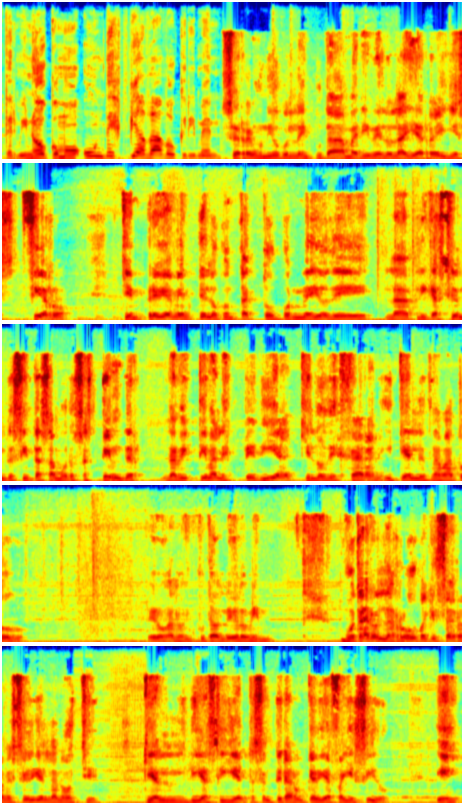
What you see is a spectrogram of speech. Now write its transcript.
terminó como un despiadado crimen. Se reunió con la imputada Maribel Olaya Reyes Fierro, quien previamente lo contactó por medio de la aplicación de citas amorosas Tinder. La víctima les pedía que lo dejaran y que él les daba todo. Pero a los imputados le dio lo mismo. Botaron la ropa que usaron ese día en la noche, que al día siguiente se enteraron que había fallecido. Y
